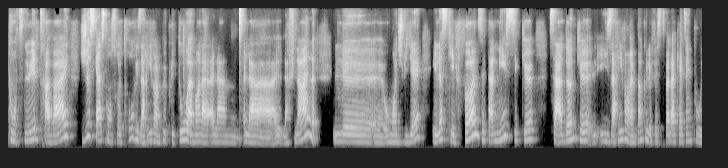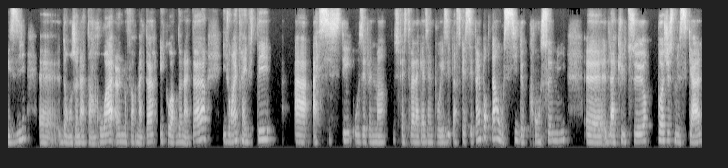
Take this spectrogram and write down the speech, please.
continuer le travail jusqu'à ce qu'on se retrouve. Ils arrivent un peu plus tôt avant la, la, la, finale le, euh, au mois de juillet. Et là, ce qui est le fun cette année, c'est que ça donne qu'ils arrivent en même temps que le Festival acadien de poésie, euh, dont Jonathan Roy, un de nos formateurs et coordonnateurs. Ils vont être invités à assister aux événements du Festival acadien de poésie parce que c'est important aussi de consommer euh, de la culture, pas juste musicale.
